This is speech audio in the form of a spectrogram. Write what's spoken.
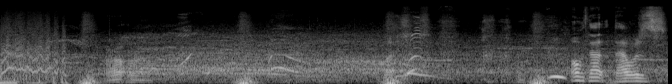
Uh-oh. Oh, that that was.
